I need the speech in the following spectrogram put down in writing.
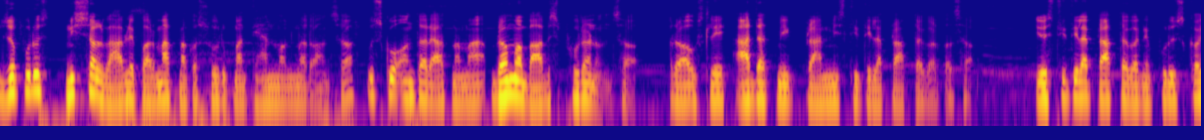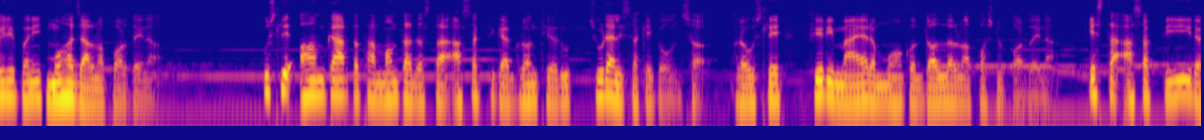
जो पुरुष निश्चल भावले परमात्माको स्वरूपमा ध्यानमग्न रहन्छ उसको अन्तरात्मामा ब्रह्मभाव स्फुरण हुन्छ। र उसले आध्यात्मिक ब्राह्मी स्थितिलाई प्राप्त गर्दछ। यो स्थितिलाई प्राप्त गर्ने पुरुष कहिले पनि मोहजालमा पर्दैन। उसले अहङ्कार तथा ममता जस्ता आसक्तिका ग्रन्थीहरू चुडालिसकेको हुन्छ र उसले फेरि माया र मोहको दलदलमा फस्नु पर्दैन। यस्ता आसक्ति र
